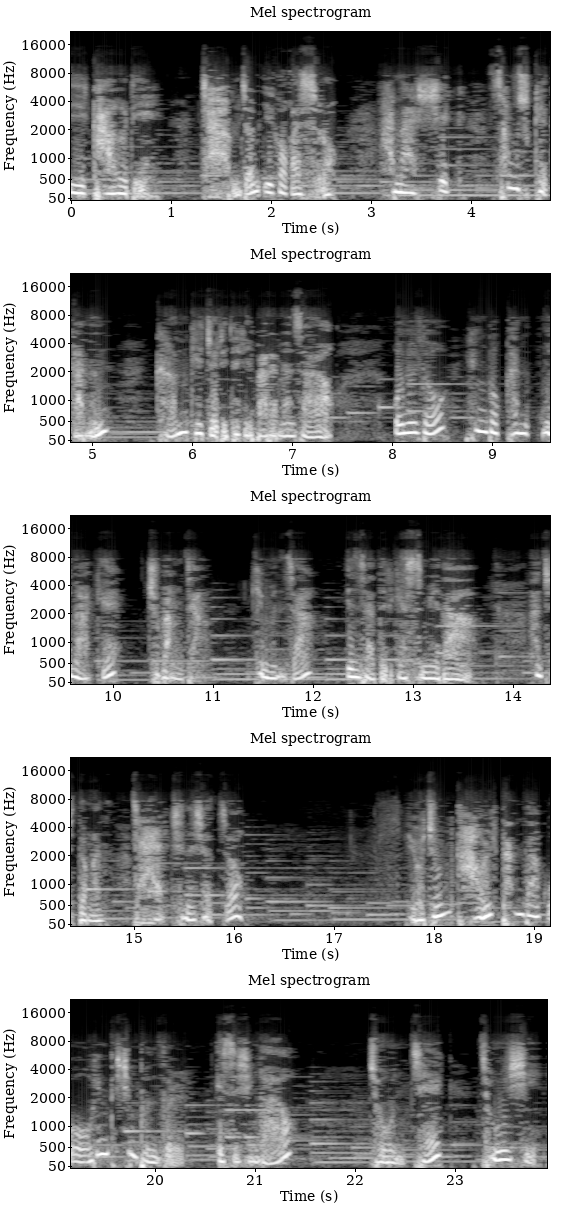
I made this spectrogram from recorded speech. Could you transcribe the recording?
이 가을이 점점 익어갈수록 하나씩 성숙해 가는 그런 계절이 되길 바라면서요. 오늘도 행복한 문학의 주방장 김은자 인사드리겠습니다. 한 주 동안 잘 지내셨죠? 요즘 가을 탄다고 힘드신 분들 있으신가요? 좋은 책, 좋은 시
